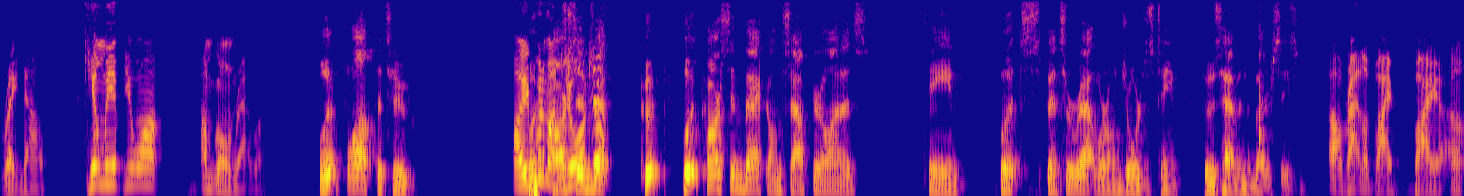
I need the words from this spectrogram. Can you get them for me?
right now. Kill me if you want. I'm going Rattler. Flip flop the two. Oh, you put, him on Carson Georgia? Beck, could put Carson Beck on South Carolina's team. Put Spencer Rattler on Georgia's team. Who's having the better season? Oh, Rattler by by uh,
